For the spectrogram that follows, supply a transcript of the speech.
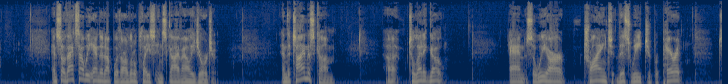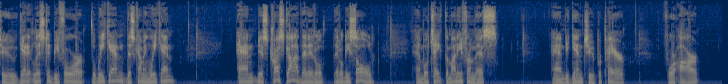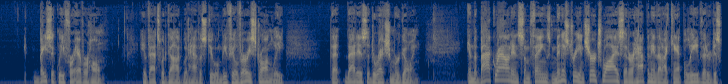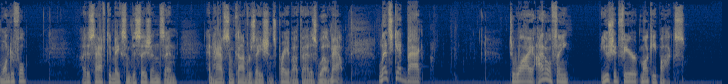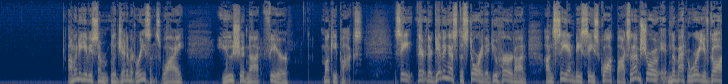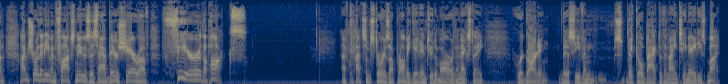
And so that's how we ended up with our little place in Sky Valley, Georgia. And the time has come uh, to let it go. And so we are trying to, this week to prepare it to get it listed before the weekend, this coming weekend, and just trust God that it'll it'll be sold, and we'll take the money from this and begin to prepare for our basically forever home, if that's what God would have us do, and we feel very strongly that that is the direction we're going in the background and some things ministry and church wise that are happening that I can't believe that are just wonderful. I just have to make some decisions and and have some conversations. Pray about that as well. Now, let's get back to why I don't think you should fear monkeypox. I'm going to give you some legitimate reasons why you should not fear monkeypox. See, they're they're giving us the story that you heard on on CNBC Squawk Box, and I'm sure no matter where you've gone, I'm sure that even Fox News has had their share of fear the pox. I've got some stories I'll probably get into tomorrow or the next day regarding this, even that go back to the 1980s. But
